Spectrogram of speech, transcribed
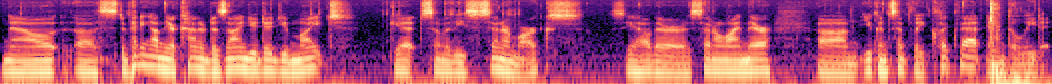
Now, uh, depending on the kind of design you did, you might get some of these center marks. See how there's a center line there? Um, you can simply click that and delete it.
